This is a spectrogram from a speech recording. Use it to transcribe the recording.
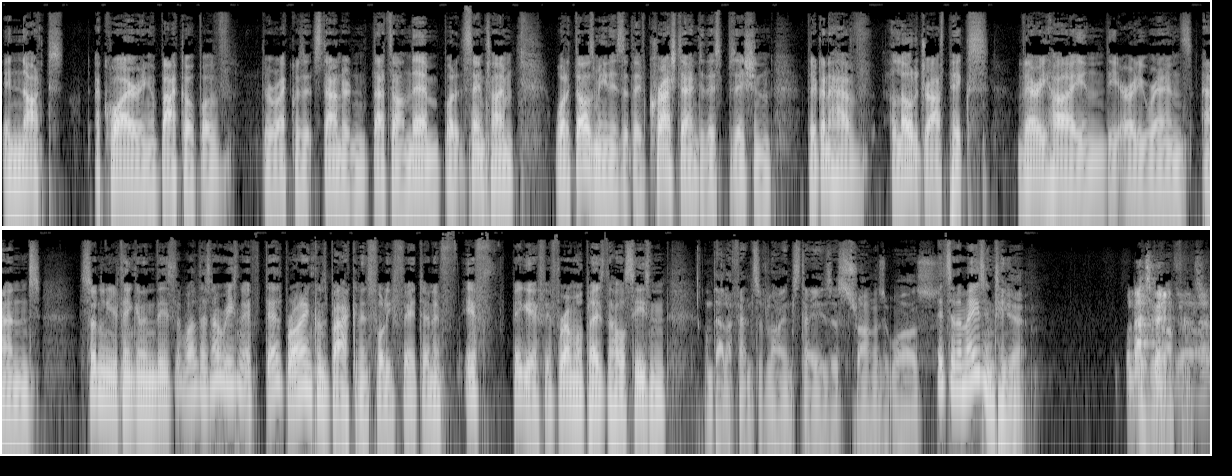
in not acquiring a backup of the requisite standard, and that's on them. But at the same time, what it does mean is that they've crashed down to this position. They're going to have a load of draft picks very high in the early rounds, and suddenly you're thinking, this, well, there's no reason if Dez Bryant comes back and is fully fit, and if if big if if Romo plays the whole season, and that offensive line stays as strong as it was, it's an amazing team. Yeah. Well, that's kind of, uh,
